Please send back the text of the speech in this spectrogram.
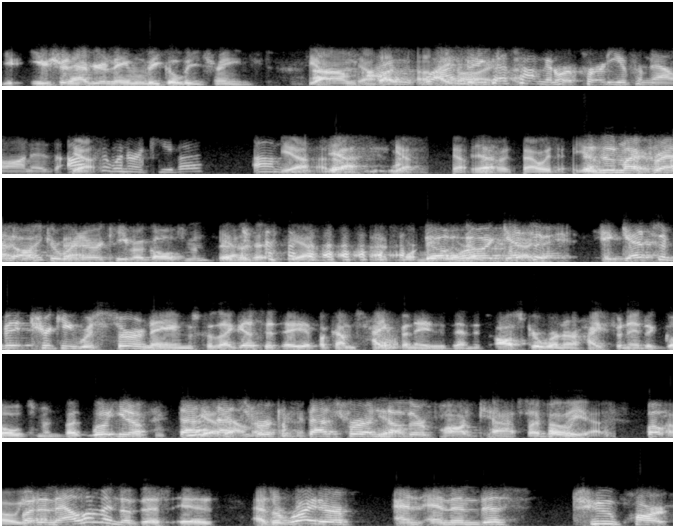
you, you should have your name legally changed. Yeah, Um, yeah. but I, well, I I think think that's how I'm going to refer to you from now on. Is Yeah. Oscar winner Akiva? Um, Yeah, Yeah. yeah, yeah, yeah. Yeah. That would, that would, yeah. this is my I- friend I like Oscar that. winner Akiva Goldsman. This Yeah, is it. yeah. Though, though it gets a, it gets a bit tricky with surnames because I guess it, it becomes hyphenated then. It's Oscar winner hyphenated Goldsman. But well, you know that, Yeah, that's for okay. that's for Yeah. another podcast, I Oh, believe. yes. But Oh, but an element of this is as a writer and and in this two part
